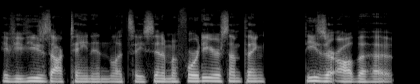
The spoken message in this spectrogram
if you've used Octane in, let's say, Cinema 4D or something, these are all the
